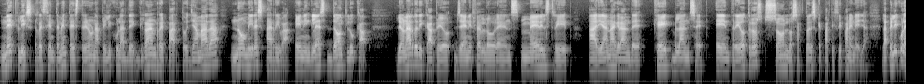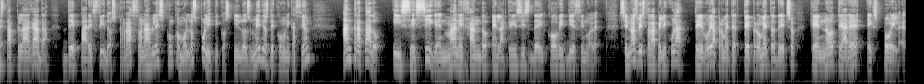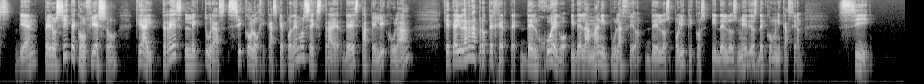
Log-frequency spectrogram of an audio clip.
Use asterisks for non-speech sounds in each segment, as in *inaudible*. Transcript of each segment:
Netflix recientemente estrenó una película de gran reparto llamada No mires arriba, en inglés Don't Look Up. Leonardo DiCaprio, Jennifer Lawrence, Meryl Streep, Ariana Grande, Kate Blanchett, entre otros, son los actores que participan en ella. La película está plagada de parecidos razonables con cómo los políticos y los medios de comunicación han tratado y se siguen manejando en la crisis del COVID-19. Si no has visto la película, te voy a prometer, te prometo de hecho, que no te haré spoilers, ¿bien? Pero sí te confieso que hay tres lecturas psicológicas que podemos extraer de esta película que te ayudarán a protegerte del juego y de la manipulación de los políticos y de los medios de comunicación. Si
